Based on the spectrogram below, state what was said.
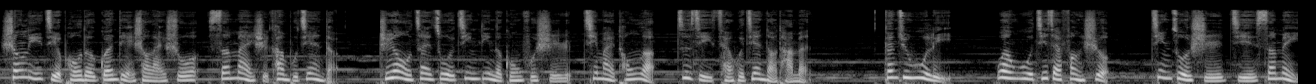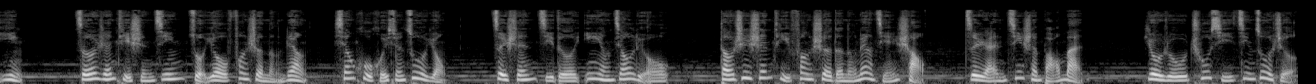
生理解剖的观点上来说，三脉是看不见的，只有在做静定的功夫时，气脉通了，自己才会见到它们。根据物理，万物皆在放射，静坐时结三昧印，则人体神经左右放射能量相互回旋作用，最深即得阴阳交流。导致身体放射的能量减少，自然精神饱满。又如出席静坐者，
